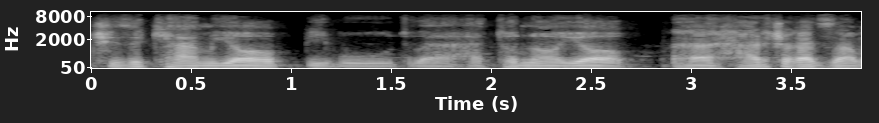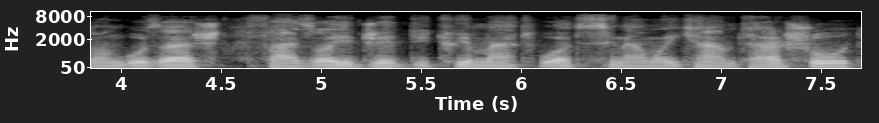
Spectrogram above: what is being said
چیز کمیابی بود و حتی نایاب. هر چقدر زمان گذشت فضای جدی توی مطبوعات سینمایی کمتر شد.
